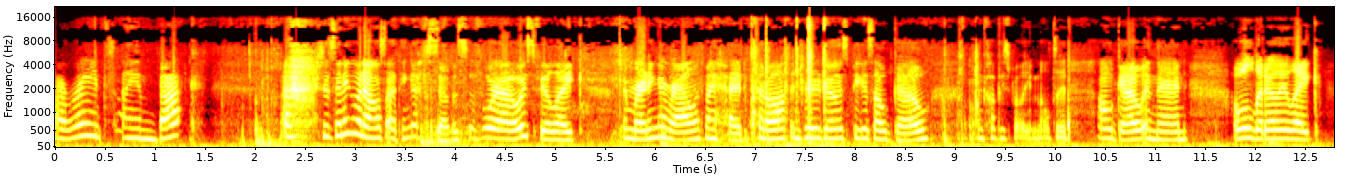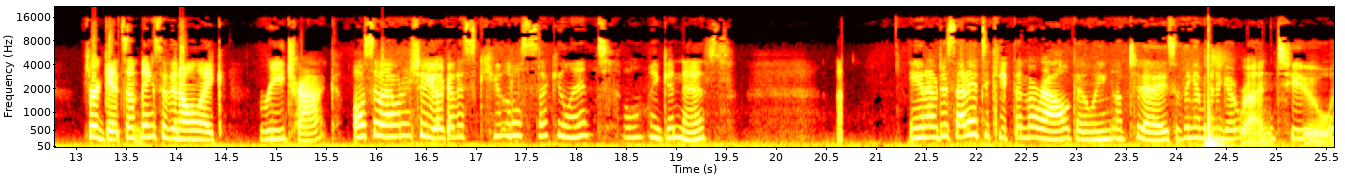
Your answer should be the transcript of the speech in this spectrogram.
All right, I am back. Uh, does anyone else, I think I've said this before, I always feel like I'm running around with my head cut off in Trader Joe's because I'll go my coffee's probably melted. I'll go and then I will literally like forget something. So then I'll like retrack. Also, I want to show you, I got this cute little succulent. Oh my goodness. and I've decided to keep the morale going up today. So I think I'm going to go run to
